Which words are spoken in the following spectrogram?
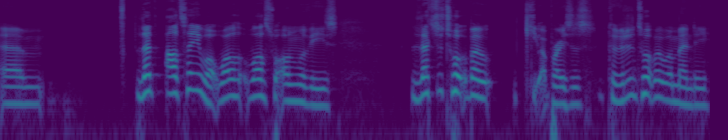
Um, let I'll tell you what. While whilst we're on with these, let's just talk about keeper prices because we didn't talk about Mendy.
